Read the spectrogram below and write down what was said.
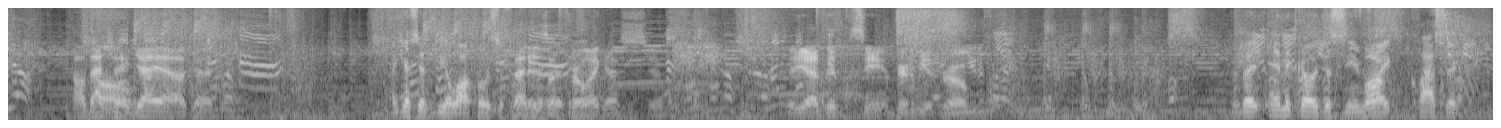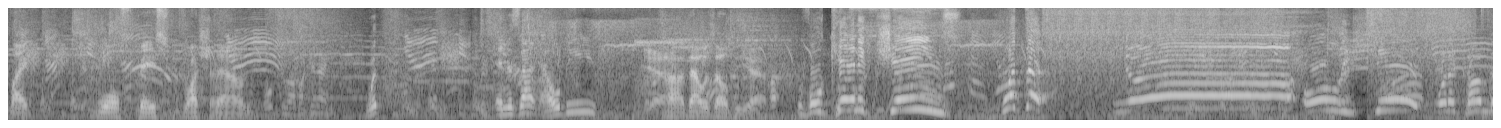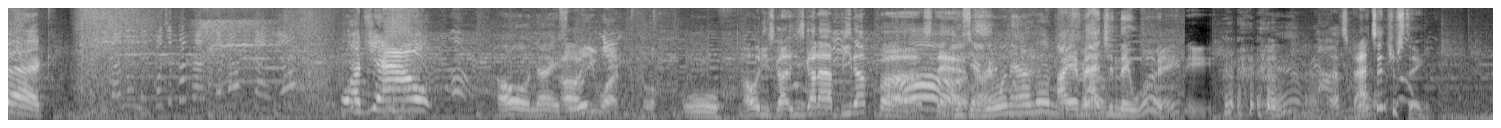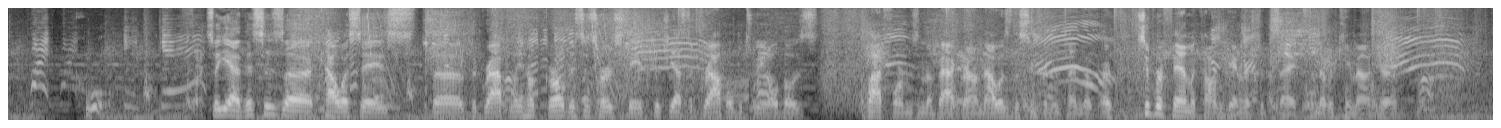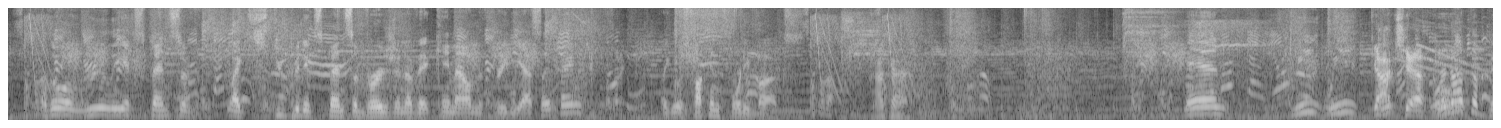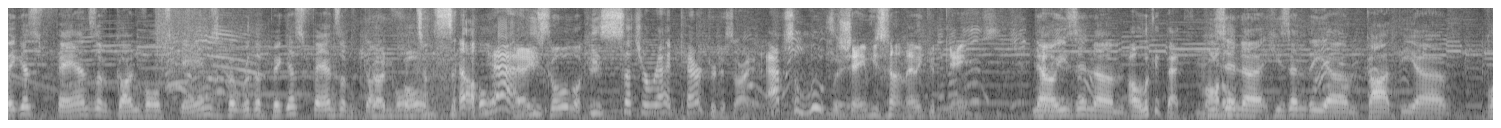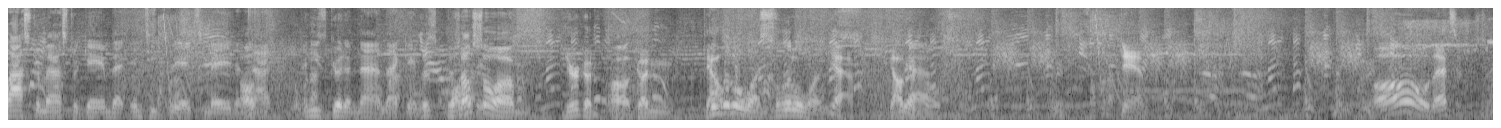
Oh, that Oh. thing. Yeah, yeah. Okay. I guess you have to be a lot closer for That that a hit. throw, I guess. Yeah. Yeah, it did seem, appear to be a throw. But Emiko just seems Fuck. like classic, like wolf-based rushdown. What? And is that LB? Yeah. Uh, that was LB. Yeah. Volcanic chains! What the? No! Holy shit! What a comeback! Watch out! Oh, nice. oh, you won. Cool. Ooh. Oh, and he's got he's got a beat up uh, stance. Does everyone have that? I imagine they would. Maybe. Yeah, that's cool. That's interesting. Cool. So yeah, this is uh, Kawase's the the grappling hook girl. This is her stage, but she has to grapple between all those platforms in the background. That was the Super Nintendo or Super Famicom game, I should say, 'cause it never came out here. Although a really expensive, like stupid expensive version of it came out on the 3DS, I think. Like it was fucking 40 bucks. Okay. Man, we we Gotcha. We're not the biggest fans of Gunvolt's games, but we're the biggest fans of Gunvolt, Gunvolt. himself. Yeah, Yeah, he's cool looking. He's such a rad character design. Absolutely. It's a shame he's not in any good games. No, he's in um Oh, look at that model. he's in uh he's in the um god the uh Blaster Master game that Inti Creates made and Oh. that and he's good in that and that game there's, is there's also um here gun uh gun the little Volts. ones, the little ones. Yeah, Gal Yeah. Gun Damn. Oh, that's interesting.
